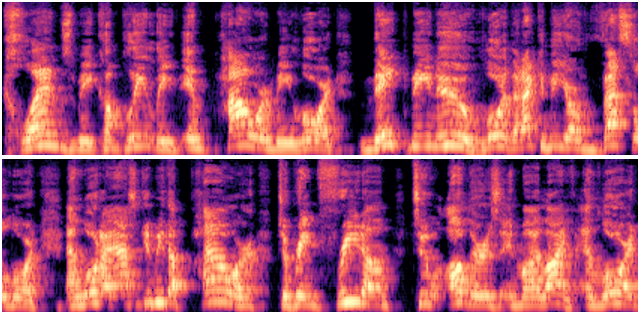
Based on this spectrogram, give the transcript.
cleanse me completely. Empower me, Lord. Make me new, Lord, that I can be your vessel, Lord. And Lord, I ask, give me the power to bring freedom to others in my life. And Lord,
